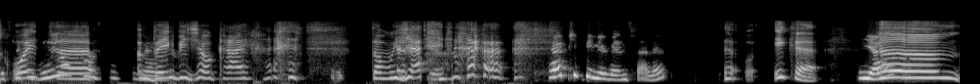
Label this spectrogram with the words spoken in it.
als ik ooit eh, een baby zou krijgen, dan moet jij. Heb je kinderwens, Alex? Ik, eh, Ja. Ehm,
